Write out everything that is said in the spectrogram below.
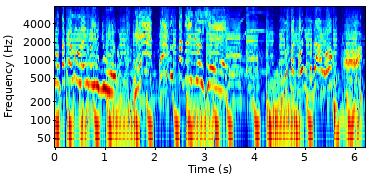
ને તપેલું લઈને ગયું. દૂધ લઈ ગયું છે? દૂધ પાક ખાવાની મજા આવ્યો હો.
